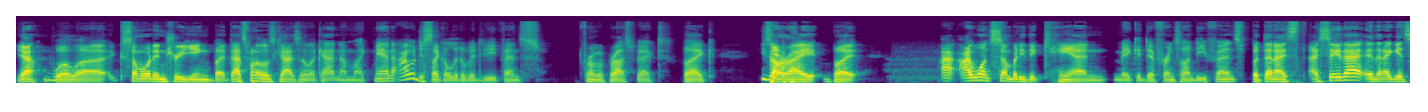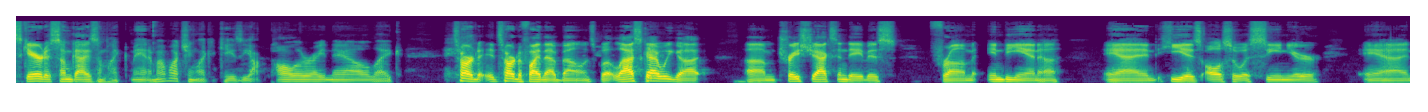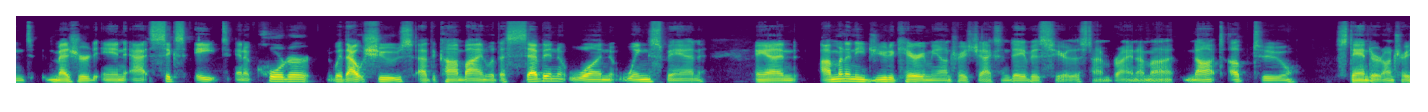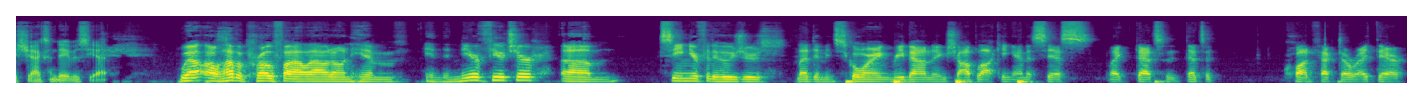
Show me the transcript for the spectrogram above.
Yeah, well, uh, somewhat intriguing, but that's one of those guys I look at and I'm like, man, I would just like a little bit of defense from a prospect. Like, he's yeah. all right, but I, I, want somebody that can make a difference on defense. But then I, I say that, and then I get scared at some guys. I'm like, man, am I watching like a KZ Okpala right now? Like, it's hard. It's hard to find that balance. But last guy we got, um, Trayce Jackson Davis from Indiana, and he is also a senior and measured in at six eight and a quarter without shoes at the combine with a seven one wingspan. And I'm going to need you to carry me on Trayce Jackson Davis here this time, Brian. I'm uh, not up to standard on Trayce Jackson Davis yet. Well, I'll have a profile out on him in the near future. Um, senior for the Hoosiers, led them in scoring, rebounding, shot blocking, and assists. Like that's a that's a quadfecta right there.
